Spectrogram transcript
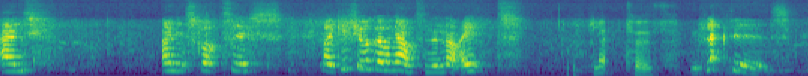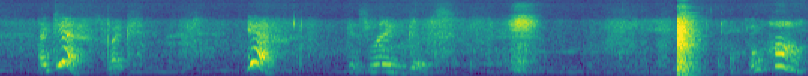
and and it's got this like if you're going out in the night, Reflectors. reflectors, and yeah, like yeah, it's really good. Oh.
